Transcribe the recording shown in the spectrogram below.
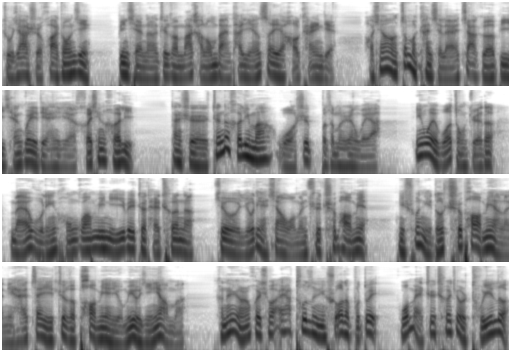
主驾驶化妆镜，并且呢，这个马卡龙版它颜色也好看一点，好像这么看起来价格比以前贵一点也合情合理。但是真的合理吗？我是不这么认为啊，因为我总觉得买五菱宏光 mini EV 这台车呢，就有点像我们去吃泡面。你说你都吃泡面了，你还在意这个泡面有没有营养吗？可能有人会说：“哎呀，兔子，你说的不对。我买这车就是图一乐，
